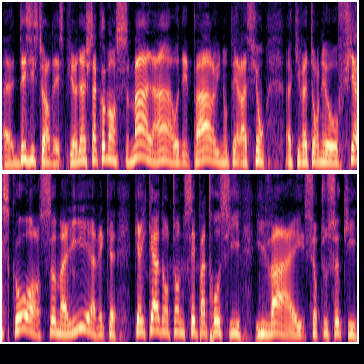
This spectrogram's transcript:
euh, des histoires d'espionnage. Ça commence mal hein, au départ, une opération euh, qui va tourner au fiasco en Somalie avec euh, quelqu'un dont on ne sait pas trop si il va, et surtout ceux qui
